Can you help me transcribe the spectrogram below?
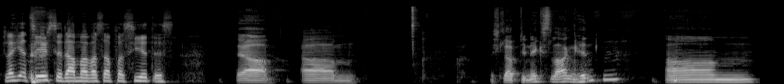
vielleicht erzählst du da mal, was da passiert ist. Ja, ähm, ich glaube, die Knicks lagen hinten. Ähm,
